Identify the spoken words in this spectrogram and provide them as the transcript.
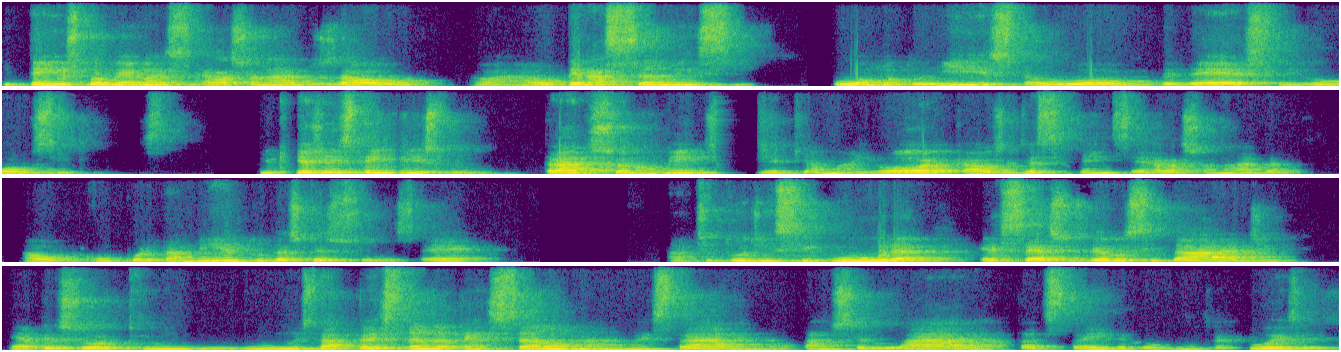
e tem os problemas relacionados ao, à operação em si, ou ao motorista, ou ao pedestre, ou ao ciclista. E o que a gente tem visto tradicionalmente é que a maior causa de acidentes é relacionada ao comportamento das pessoas, é atitude insegura, excesso de velocidade, é a pessoa que não está prestando atenção na, na estrada, então está no celular, está distraída com alguma outra coisa.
